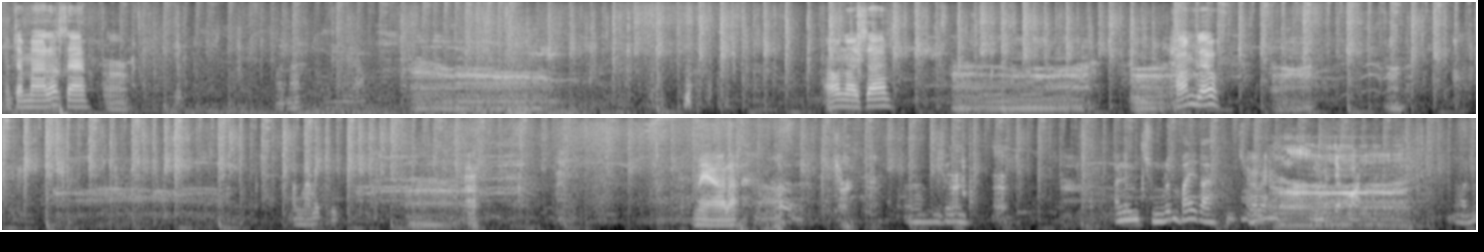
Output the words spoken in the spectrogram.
มันจะมาแล้วแซม เอาหน่อยแซมทำเร็วมันมาไม่ถึงแมวละเออมันเป็นอันนี้มันชุ่มเล่มไปกันใช่ไหมมันจะอ่อนอันนี้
